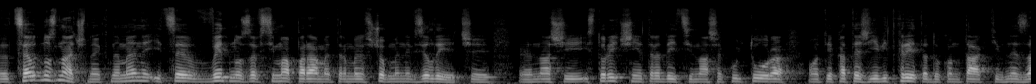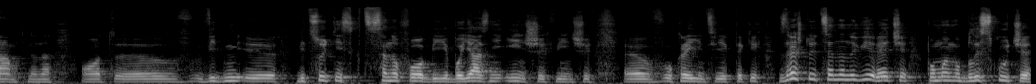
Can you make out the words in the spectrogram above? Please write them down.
Е, Це однозначно, як на мене, і це видно за всіма параметрами, що б ми не взяли, чи е, наші історичні традиції, наша культура, от, яка теж є відкрита до контактів, не замкнена, от, е, від, відсутність ксенофобії, боязні інших в інших в українців, як таких. Зрештою, це не нові речі, по-моєму, блискуче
